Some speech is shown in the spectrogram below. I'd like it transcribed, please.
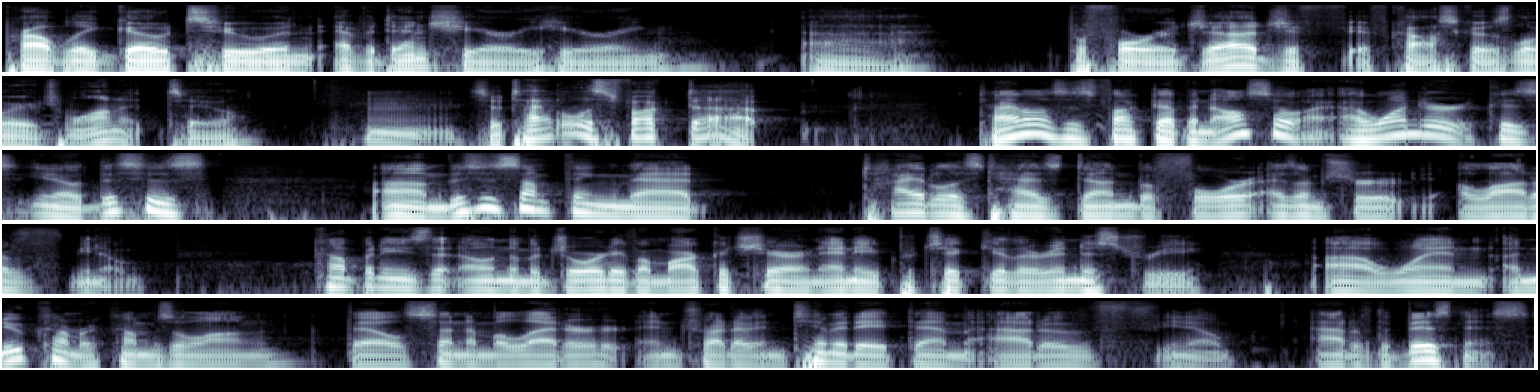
probably go to an evidentiary hearing uh, before a judge if if Costco's lawyers want it to. Hmm. So title is fucked up. Titleist is fucked up, and also I wonder because you know this is um, this is something that Titleist has done before, as I'm sure a lot of you know companies that own the majority of a market share in any particular industry. Uh, when a newcomer comes along, they'll send them a letter and try to intimidate them out of you know out of the business.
